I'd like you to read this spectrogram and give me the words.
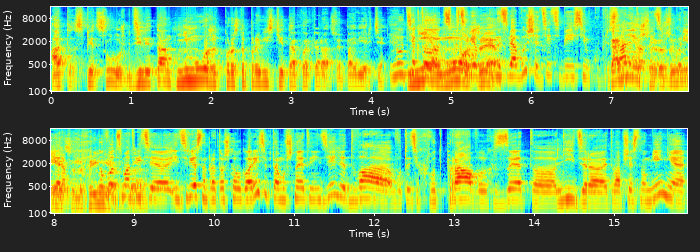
от спецслужб. Дилетант не может просто провести такую операцию, поверьте. Ну, те, кто не к тебе, на тебя вышли, те тебе и симку прислали. Конечно, тоже, разумеется, например. Ну вот смотрите, да. интересно про то, что вы говорите, потому что на этой неделе два вот этих вот правых Z-лидера этого общественного мнения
